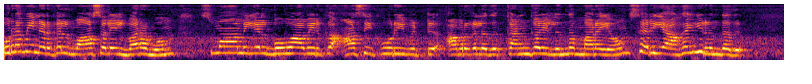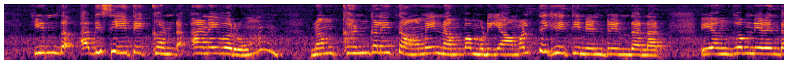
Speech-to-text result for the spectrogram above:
உறவினர்கள் வாசலில் வரவும் சுவாமிகள் புவாவிற்கு ஆசை கூறிவிட்டு அவர்களது கண்களிலிருந்து மறையவும் சரியாக இருந்தது. இந்த அதிசயத்தை கண்ட அனைவரும் நம் கண்களை தாமே நம்ப முடியாமல் திகைத்து நின்றிருந்தனர். எங்கும் நிறைந்த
